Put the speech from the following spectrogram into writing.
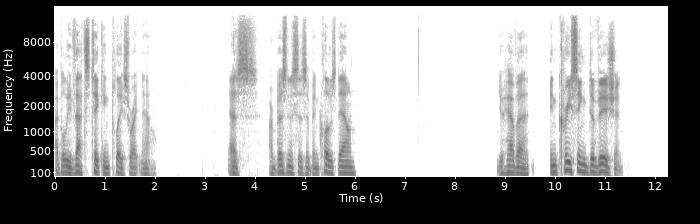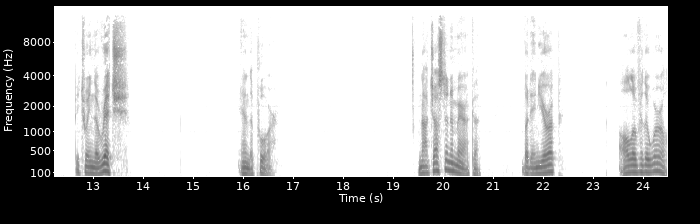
I believe that's taking place right now. As our businesses have been closed down, you have an increasing division between the rich and the poor. Not just in America, but in Europe, all over the world.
